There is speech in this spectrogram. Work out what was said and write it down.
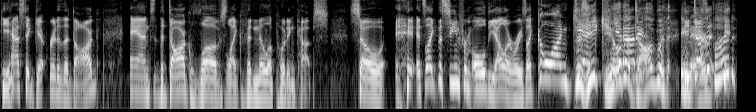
he has to get rid of the dog and the dog loves like vanilla pudding cups. So it's like the scene from Old Yeller where he's like, "Go on, get, Does he kill the dog with He an doesn't Airbud?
